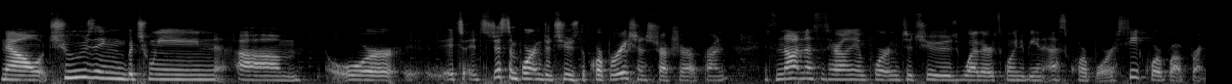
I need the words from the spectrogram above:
Now, choosing between, um, or it's, it's just important to choose the corporation structure up front. It's not necessarily important to choose whether it's going to be an S Corp or a C Corp up front.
